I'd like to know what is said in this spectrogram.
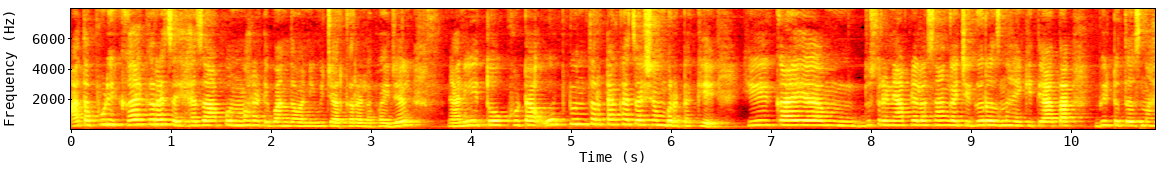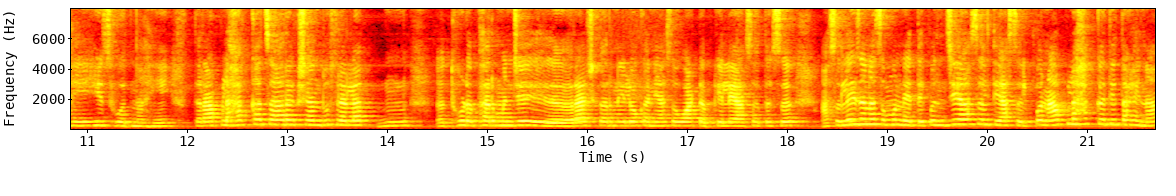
आता पुढे काय करायचं ह्याचा आपण मराठी बांधवांनी विचार करायला पाहिजे. आणि तो खोटा उपटून तर टाकायचा शंभर टक्के. ही काय दुसऱ्याने आपल्याला सांगायची गरज नाही की ते आता भेटतच नाही हीच होत नाही. तर आपलं हक्काचं आरक्षण दुसऱ्याला थोडंफार म्हणजे राजकारणी लोकांनी असं वाटप केलंय असं तसं असं लय जणाचं म्हणणं येते पण जे असेल ते असेल पण आपला हक्क तिथं आहे ना.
